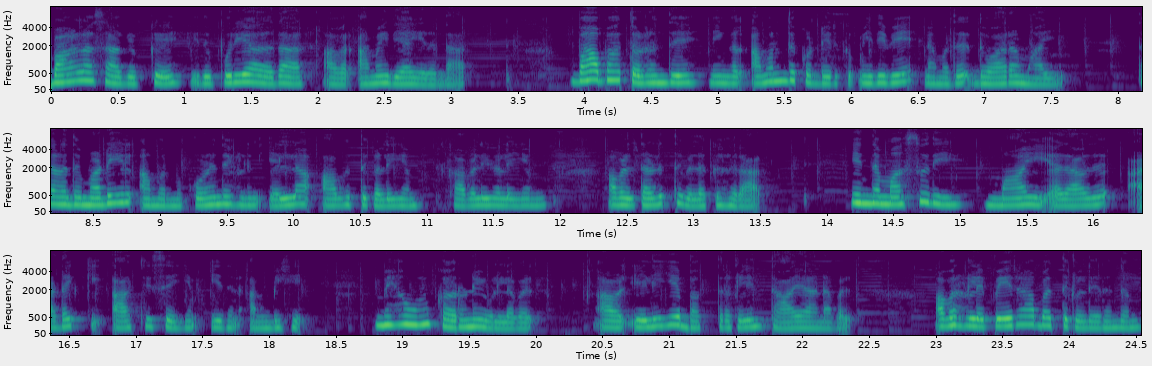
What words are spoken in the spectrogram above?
பாலா சாஹிப்க்கு இது புரியாததால் அவர் அமைதியாக இருந்தார் பாபா தொடர்ந்து நீங்கள் அமர்ந்து கொண்டிருக்கும் இதுவே நமது துவாரமாயி. தனது மடியில் அமரும் குழந்தைகளின் எல்லா ஆபத்துகளையும் கவலைகளையும் அவள் தடுத்து விளக்குகிறாள். இந்த மசூதி மாயி அதாவது அடக்கி ஆட்சி செய்யும் இதன் அம்பிகை. மிகவும் கருணை உள்ளவள். அவள் எளிய பக்தர்களின் தாயானவள். அவர்களை பேராபத்துகளிலிருந்தும்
